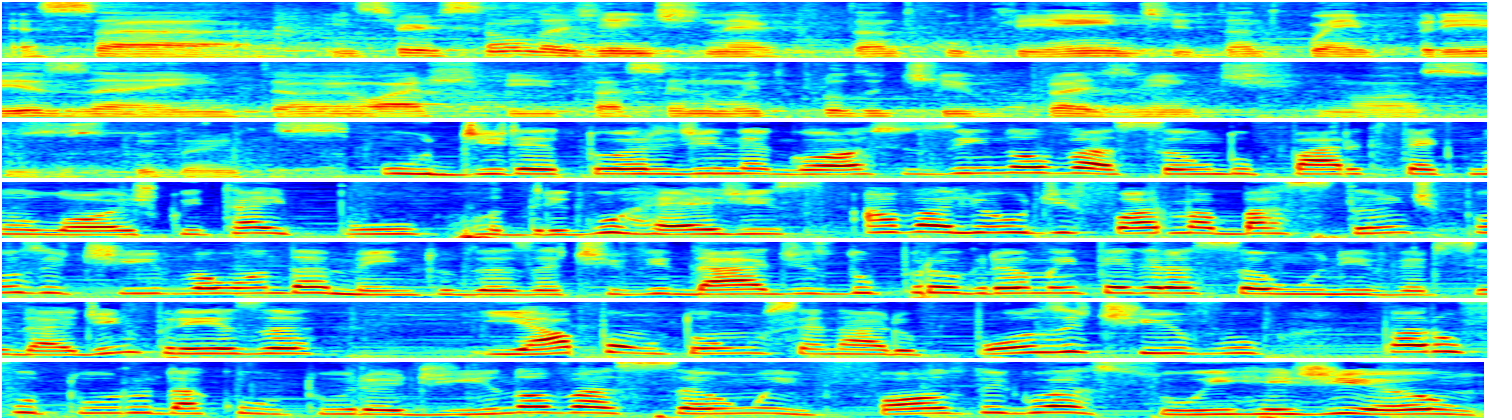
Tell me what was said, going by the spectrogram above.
essa inserção da gente, né, tanto com o cliente, tanto com a empresa. Então, eu acho que está sendo muito produtivo para a gente, nossos estudantes. O diretor de Negócios e Inovação do Parque Tecnológico Itaipu, Rodrigo Regis, avaliou de forma bastante positiva o andamento das atividades do Programa Integração Universidade-Empresa e apontou um cenário positivo para o futuro da cultura de inovação em Foz do Iguaçu e região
